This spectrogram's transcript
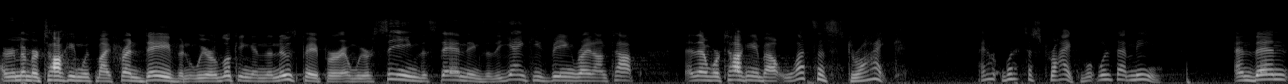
I remember talking with my friend Dave, and we were looking in the newspaper and we were seeing the standings of the Yankees being right on top. And then we're talking about what's a strike? I don't, what is a strike? What, what does that mean? And then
